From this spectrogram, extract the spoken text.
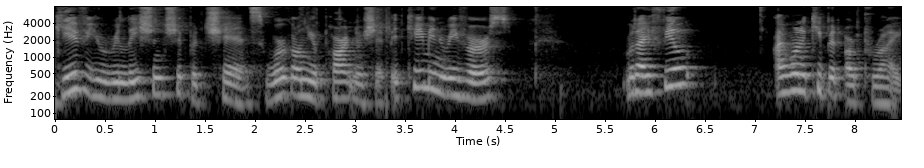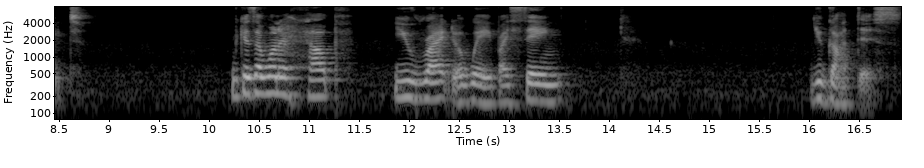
Give your relationship a chance. Work on your partnership. It came in reverse, but I feel I want to keep it upright because I want to help you right away by saying, You got this.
